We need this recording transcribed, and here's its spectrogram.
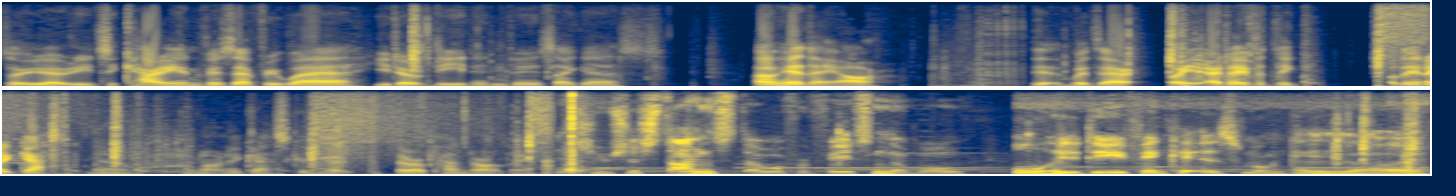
so you don't need to carry Invis everywhere. You don't need Invis, I guess. Oh, here they are. With their... Wait, I don't even think... Are they in a gas... No, they're not in a gasket. They're, they're a panda, aren't they? She was just standing still with her face in the wall. Well, who do you think it is, Monkey? Hello.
